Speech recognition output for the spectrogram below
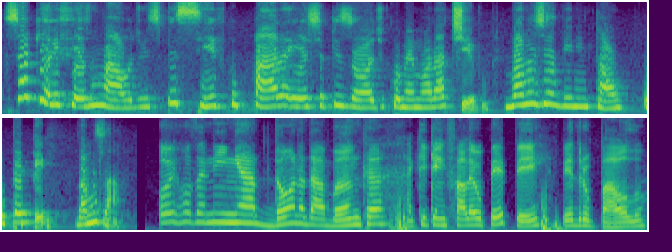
Só que ele fez um áudio específico para este episódio comemorativo. Vamos ouvir então o PP. Vamos lá. Oi, Rosaninha, dona da banca. Aqui quem fala é o PP, Pedro Paulo.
